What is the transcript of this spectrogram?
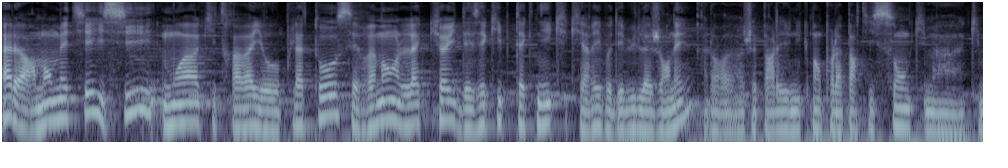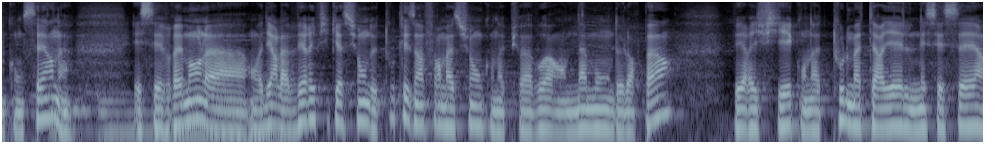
Alors, mon métier ici, moi qui travaille au plateau, c'est vraiment l'accueil des équipes techniques qui arrivent au début de la journée. Alors, euh, je vais parler uniquement pour la partie son qui, qui me concerne. Et c'est vraiment la, on va dire, la vérification de toutes les informations qu'on a pu avoir en amont de leur part. Vérifier qu'on a tout le matériel nécessaire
